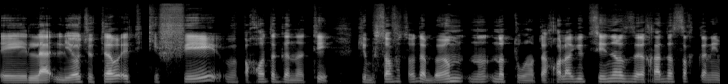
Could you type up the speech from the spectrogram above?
אה, להיות יותר התקפי ופחות הגנתי. כי בסוף אתה יודע, ביום נתון אתה יכול להגיד סינר זה אחד השחקנים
